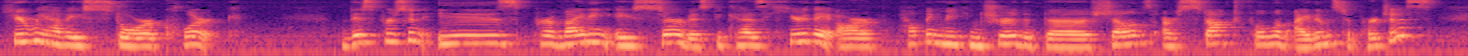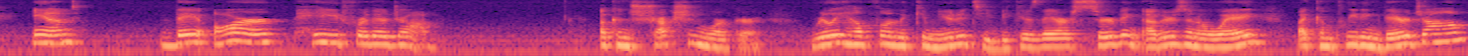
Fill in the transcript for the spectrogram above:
Here we have a store clerk this person is providing a service because here they are helping making sure that the shelves are stocked full of items to purchase and they are paid for their job. A construction worker, really helpful in the community because they are serving others in a way by completing their job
